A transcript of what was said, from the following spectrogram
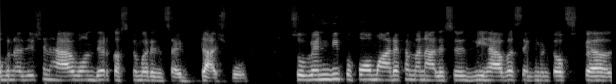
organization have on their customer insight dashboard so when we perform rfm analysis we have a segment of uh,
